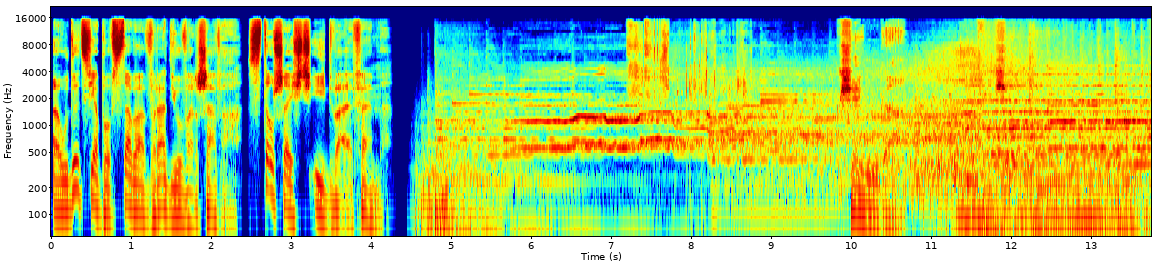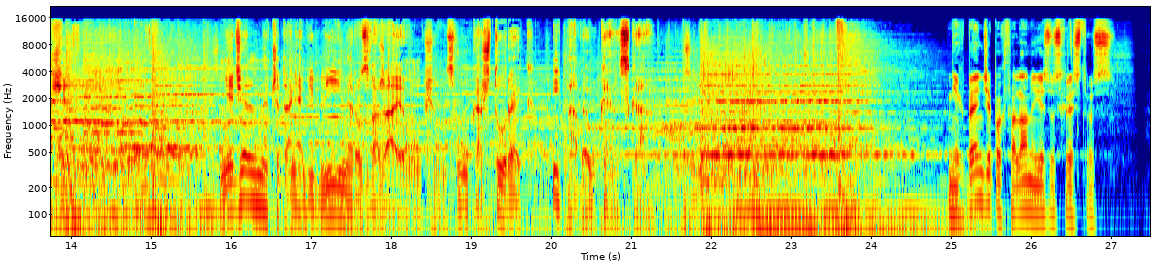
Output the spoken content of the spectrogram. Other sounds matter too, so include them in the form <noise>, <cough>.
Audycja powstała w Radiu Warszawa 106 i 2 FM. Księga. Księga. Księga. Niedzielne czytania biblijne rozważają ksiądz Łukasz Turek i Paweł Kęska. Niech będzie pochwalony Jezus Chrystus.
